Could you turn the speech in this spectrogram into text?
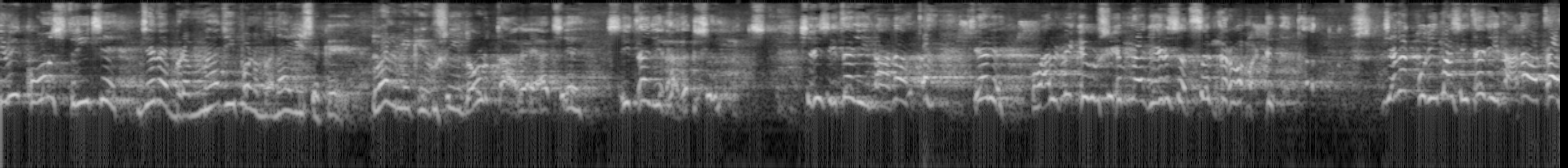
એવી કોણ સ્ત્રી છે જેને બ્રહ્માજી પણ બનાવી શકે? વાલ્મીકી ઋષિ દોડતા ગયા છે સીતાજીના દર્શન શ્રી સીતાજી નાના હતા, ત્યારે વાલ્મીકી ઋષિ એમના ઘેર સત્સંગ કરવા માટે જતા જનકપુરીમાં સીતાજી નાના હતા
